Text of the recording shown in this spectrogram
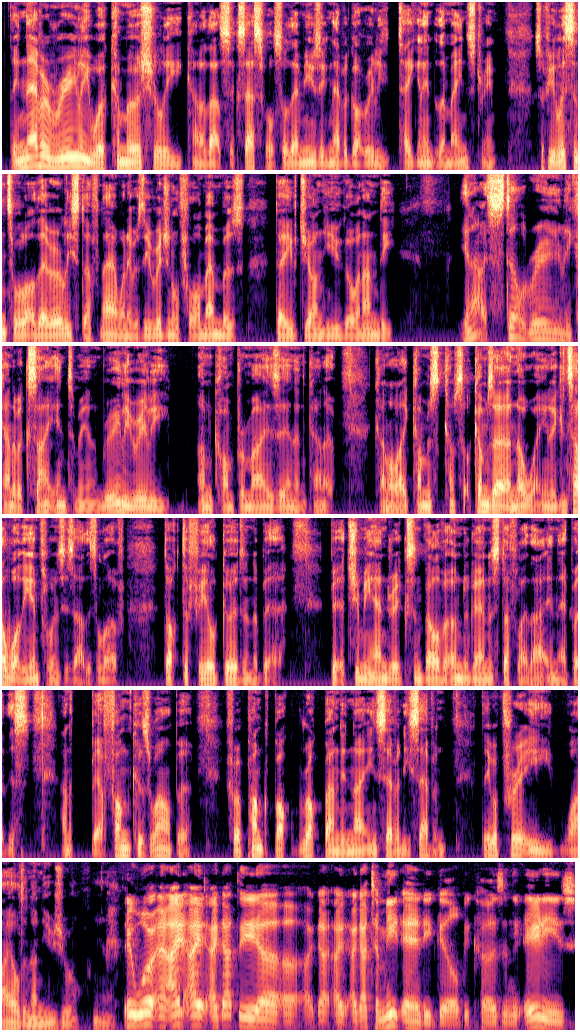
They never really were commercially kind of that successful, so their music never got really taken into the mainstream. So if you listen to a lot of their early stuff now, when it was the original four members, Dave, John, Hugo, and Andy, you know, it's still really kind of exciting to me and really, really uncompromising and kind of, kind of like comes comes comes out of nowhere. You know, you can tell what the influences are. There's a lot of Doctor Feelgood and a bit of bit of Jimi Hendrix and Velvet Underground and stuff like that in there, but this and bit of funk as well. But for a punk rock band in 1977, they were pretty wild and unusual. Yeah. They were. And I, I, I got the uh, uh, I got I, I, got to meet Andy Gill because in the '80s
